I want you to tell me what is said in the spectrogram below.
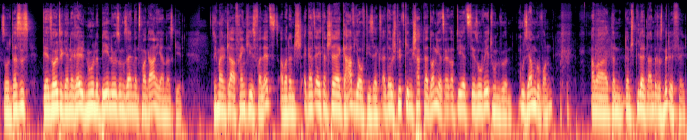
So, das ist, der sollte generell nur eine B-Lösung sein, wenn es mal gar nicht anders geht. Also ich meine, klar, Frankie ist verletzt, aber dann, ganz ehrlich, dann stell er Gavi auf die 6. Alter, du spielst gegen Shakhtar Donetsk, als ob die jetzt dir so wehtun würden. Gut, sie haben gewonnen, aber dann, dann spiel halt ein anderes Mittelfeld.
